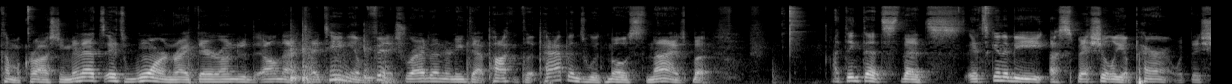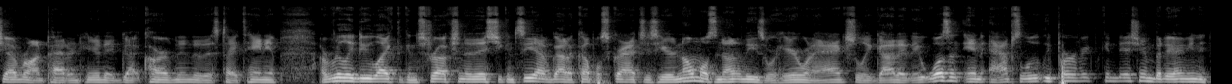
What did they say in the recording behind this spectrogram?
come across you. Man, that's it's worn right there under the, on that titanium finish, right underneath that pocket clip. Happens with most knives, but I think that's that's it's going to be especially apparent with this chevron pattern here they've got carved into this titanium. I really do like the construction of this. You can see I've got a couple scratches here, and almost none of these were here when I actually got it. It wasn't in absolutely perfect condition, but I mean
